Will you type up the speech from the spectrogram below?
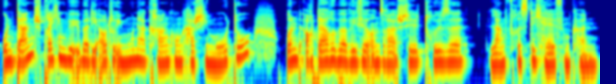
Und dann sprechen wir über die Autoimmunerkrankung Hashimoto und auch darüber, wie wir unserer Schilddrüse langfristig helfen können.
